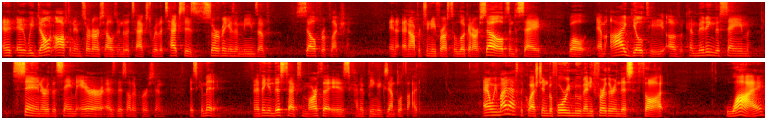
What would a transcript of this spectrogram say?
And, it, and we don't often insert ourselves into the text where the text is serving as a means of self reflection an, an opportunity for us to look at ourselves and to say, well, am I guilty of committing the same sin or the same error as this other person is committing? And I think in this text, Martha is kind of being exemplified. And we might ask the question before we move any further in this thought why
